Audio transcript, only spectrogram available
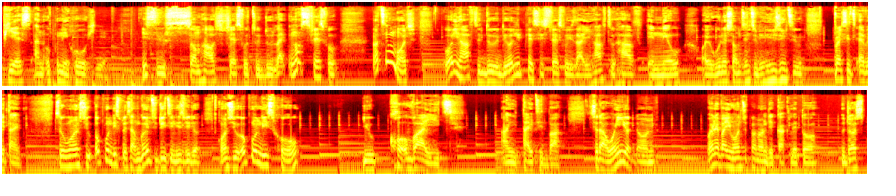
pierce and open a hole here. This is somehow stressful to do. Like not stressful, nothing much. What you have to do, the only place is stressful is that you have to have a nail or a wooden something to be using to press it every time. So once you open this place, I'm going to do it in this video. Once you open this hole, you cover it and you tight it back so that when you're done whenever you want to turn on the calculator, you just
